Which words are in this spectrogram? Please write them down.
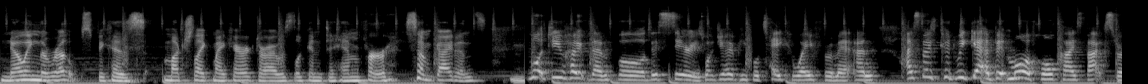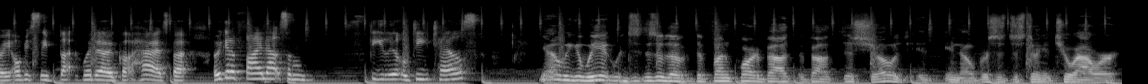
knowing the ropes because, much like my character, I was looking to him for some guidance. What do you hope then for this series? What do you hope people take away from it? And I suppose, could we get a bit more of Hawkeye's backstory? Obviously, Black Widow got hers, but are we going to find out some little details? Yeah, we we this is the the fun part about about this show, you know, versus just doing a two hour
